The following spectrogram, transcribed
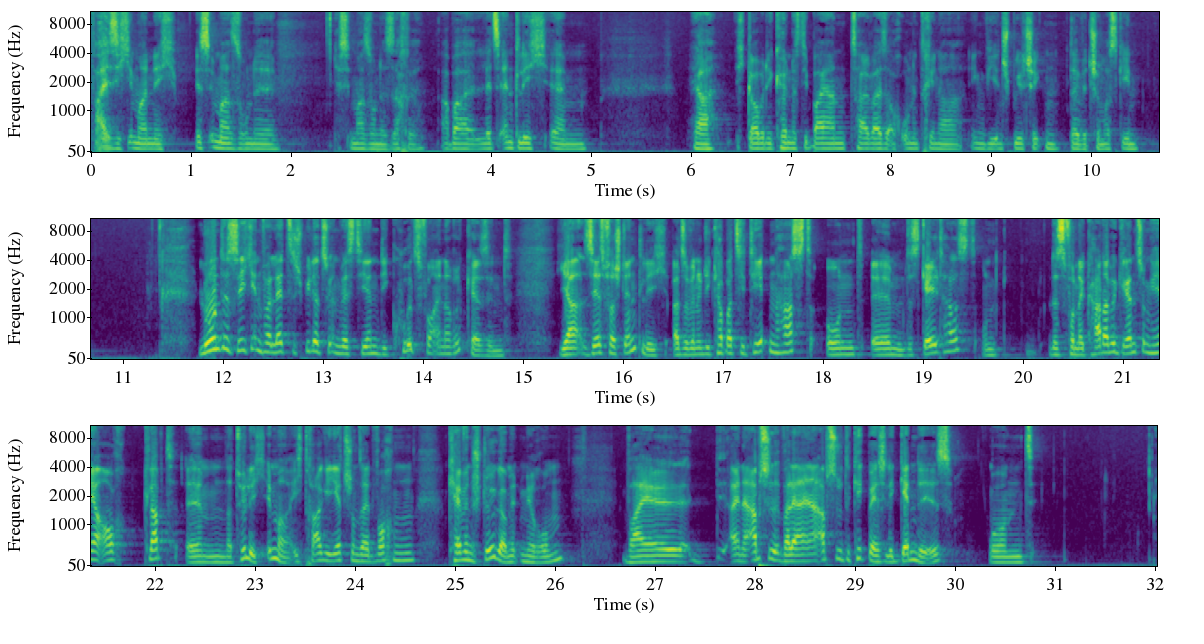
Weiß ich immer nicht. Ist immer so eine, ist immer so eine Sache. Aber letztendlich, ähm, ja, ich glaube, die können das die Bayern teilweise auch ohne Trainer irgendwie ins Spiel schicken. Da wird schon was gehen. Lohnt es sich, in verletzte Spieler zu investieren, die kurz vor einer Rückkehr sind? Ja, selbstverständlich. Also wenn du die Kapazitäten hast und ähm, das Geld hast und das von der Kaderbegrenzung her auch klappt, ähm, natürlich immer. Ich trage jetzt schon seit Wochen Kevin Stöger mit mir rum, weil, eine absolute, weil er eine absolute Kickbase-Legende ist und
